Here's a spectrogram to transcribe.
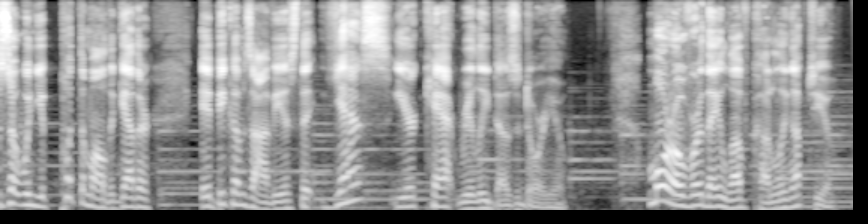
So when you put them all together, it becomes obvious that yes, your cat really does adore you. Moreover, they love cuddling up to you.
